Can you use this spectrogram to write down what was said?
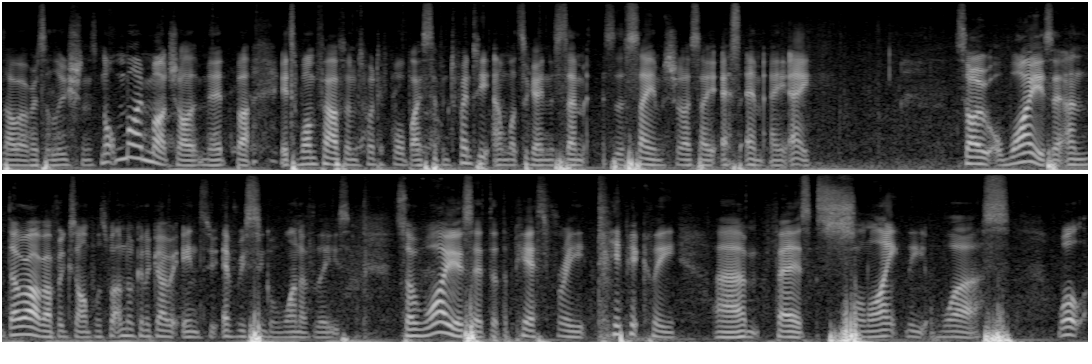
lower resolutions. Not by much, I'll admit, but it's 1024 by 720, and once again, the same, the same, should I say, SMAA. So why is it, and there are other examples, but I'm not going to go into every single one of these. So why is it that the PS3 typically um, fares slightly worse? Well,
